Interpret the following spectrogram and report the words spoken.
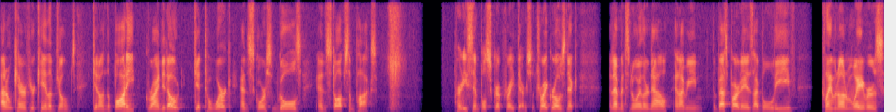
I don't care if you're Caleb Jones. Get on the body, grind it out, get to work, and score some goals and stop some pucks. Pretty simple script right there. So Troy Grosenick, an Edmonton Oiler now, and I mean the best part is I believe claiming on waivers,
